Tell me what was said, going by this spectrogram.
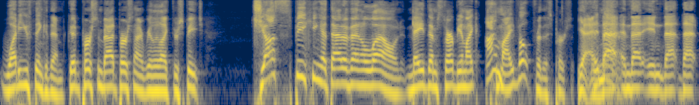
What do you think of them? Good person, bad person. I really like their speech. Just speaking at that event alone made them start being like, I might vote for this person. Yeah, and that and that in that that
